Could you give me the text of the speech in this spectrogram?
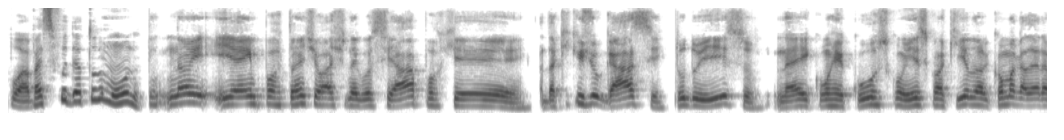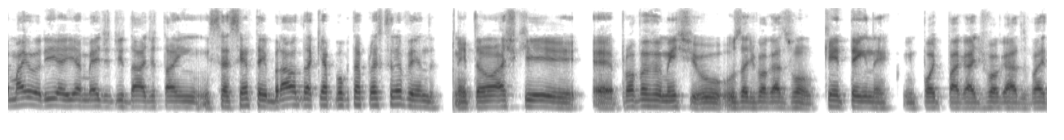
pô. Vai se fuder todo mundo. Não, e, e é importante, eu acho, negociar, porque daqui que julgasse tudo isso, né, e com recurso, com isso, com aquilo, como a galera, a maioria aí, a média de idade está em, em 60 e brau, daqui a pouco está prescrevendo. Então, acho que é, provavelmente o, os advogados vão, quem tem, né, quem pode pagar advogados, vai,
